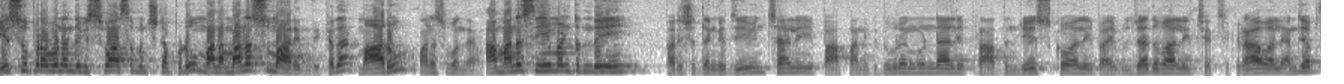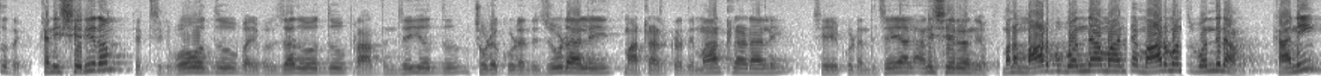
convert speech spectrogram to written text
యేసు ప్రభునందు విశ్వాసం ఉంచినప్పుడు మన మనస్సు మారింది కదా? మారు మనసు పొందాం. ఆ మనసు ఏమంటుంది? పరిశుద్ధంగా జీవించాలి పాపానికి దూరంగా ఉండాలి ప్రార్థన చేసుకోవాలి బైబిల్ చదవాలి చర్చికి రావాలి అని చెప్తుంది. కానీ శరీరం చర్చికి పోవద్దు బైబిల్ చదవద్దు ప్రార్థన చేయొద్దు చూడకూడదు చూడాలి మాట్లాడకూడదు మాట్లాడాలి చేయకూడదు చేయాలి అని శరీరం చెప్తుంది. మనం మార్పు పొందామా అంటే మారు మనసు పొందినాం. కానీ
